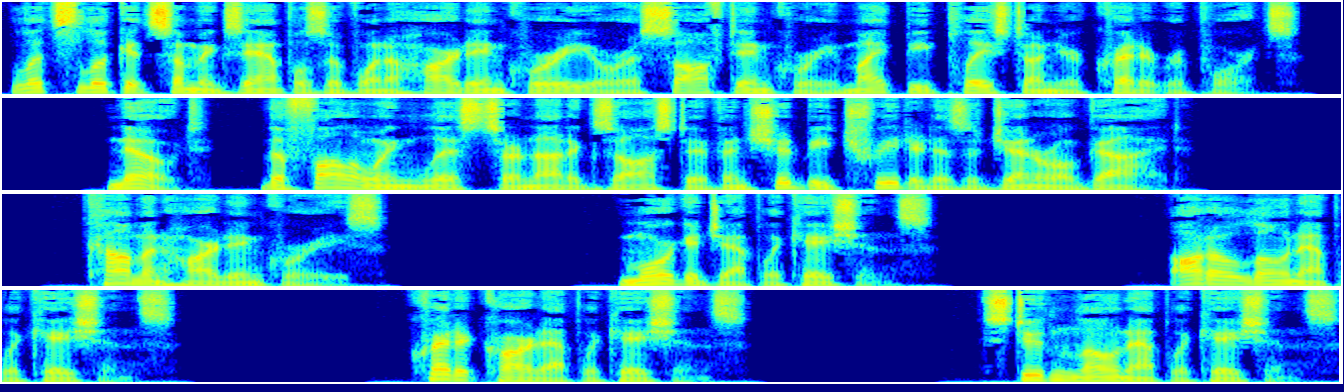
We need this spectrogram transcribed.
Let's look at some examples of when a hard inquiry or a soft inquiry might be placed on your credit reports. Note, the following lists are not exhaustive and should be treated as a general guide. Common hard inquiries Mortgage applications, Auto loan applications, Credit card applications, Student loan applications,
